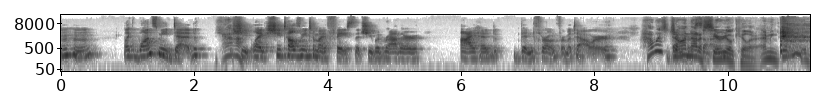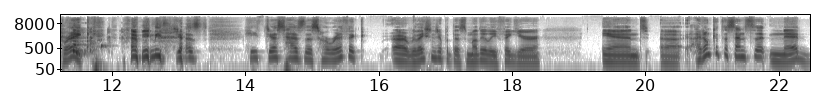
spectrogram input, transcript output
Mhm. Like wants me dead. Yeah. She like she tells me to my face that she would rather I had been thrown from a tower. How is Jon not a serial killer? I mean, give me a break. I mean, he's just he just has this horrific uh, relationship with this motherly figure, and uh, I don't get the sense that Ned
